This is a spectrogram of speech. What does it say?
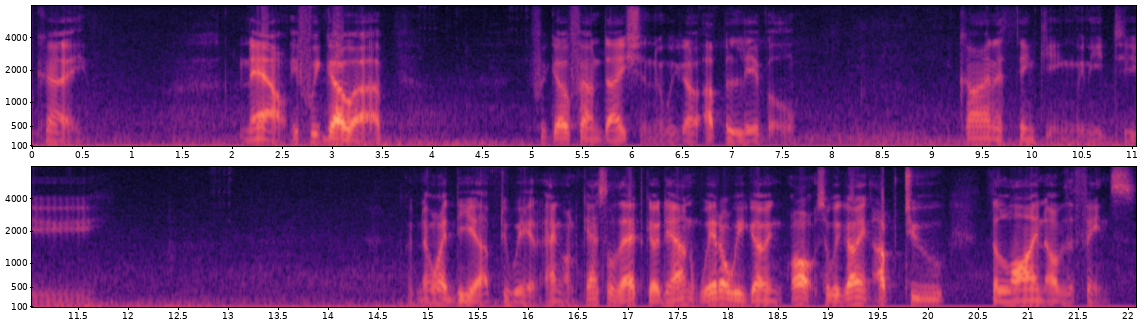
Okay. Now, if we go up, if we go foundation and we go up a level, I'm kind of thinking we need to... Got no idea up to where. Hang on, cancel that, go down. Where are we going? Oh, so we're going up to the line of the fence.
